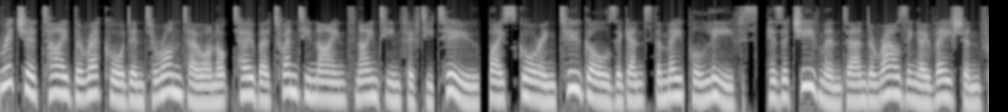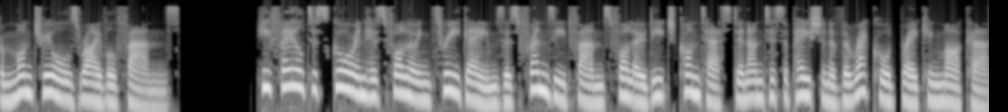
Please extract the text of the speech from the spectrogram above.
Richard tied the record in Toronto on October 29, 1952, by scoring two goals against the Maple Leafs. His achievement earned a rousing ovation from Montreal's rival fans. He failed to score in his following three games as frenzied fans followed each contest in anticipation of the record-breaking marker.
